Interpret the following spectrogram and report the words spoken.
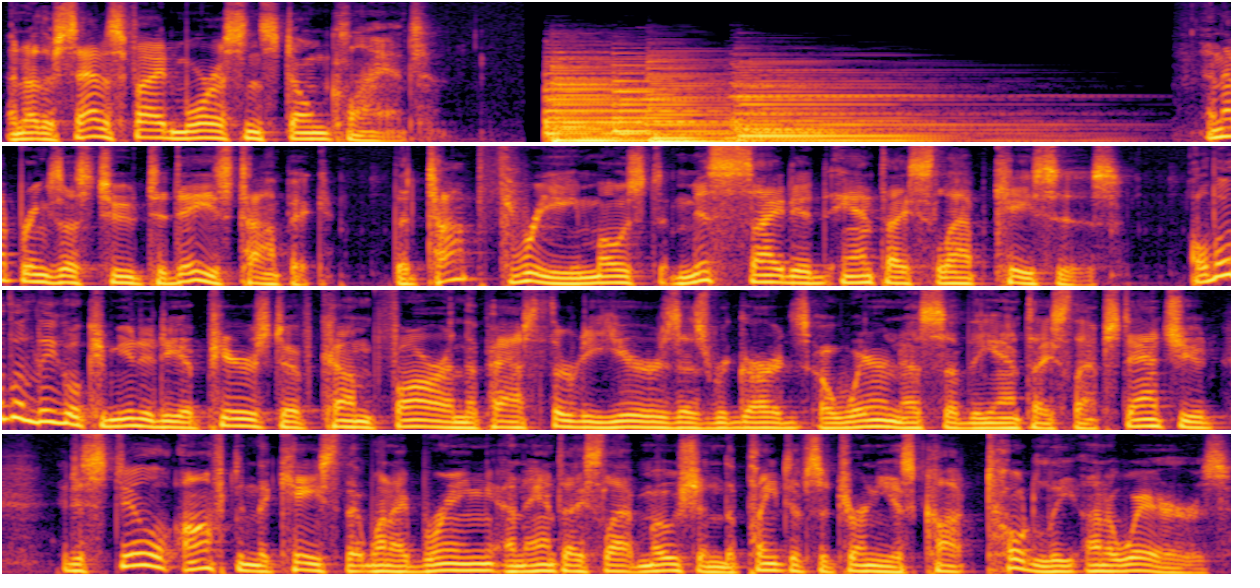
Another satisfied Morrison Stone client. And that brings us to today's topic the top three most miscited anti SLAPP cases. Although the legal community appears to have come far in the past 30 years as regards awareness of the anti SLAPP statute, it is still often the case that when I bring an anti SLAPP motion, the plaintiff's attorney is caught totally unawares.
